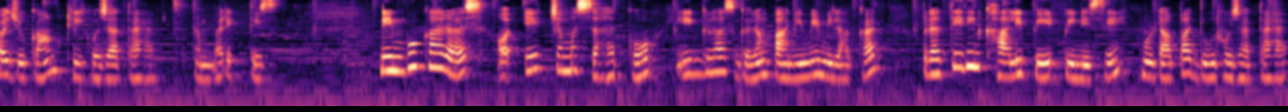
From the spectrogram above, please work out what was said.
और जुकाम ठीक हो जाता है। नंबर इकतीस। नींबू का रस और एक चम्मच शहद को एक गिलास गर्म पानी में मिलाकर प्रतिदिन खाली पेट पीने से मोटापा दूर हो जाता है।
